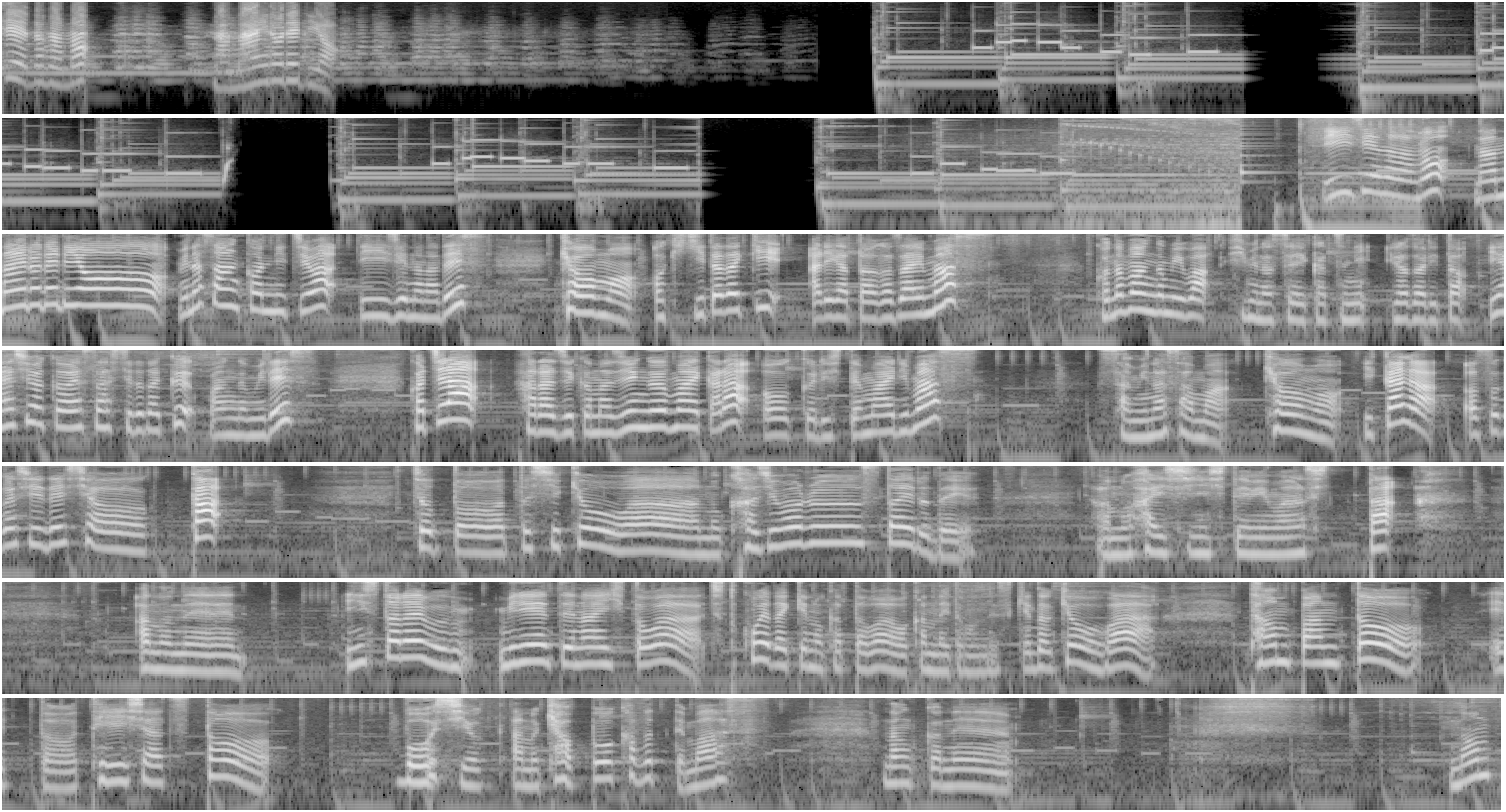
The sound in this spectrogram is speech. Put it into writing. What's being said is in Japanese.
DJ7 の七色レディオ「DJ7 の七色レディオ」皆さんこんにちは。DJ7 です。今日もお聞きいただきありがとうございます。この番組は日々の生活に彩りと癒しを加えさせていただく番組です。こちら原宿の神宮前からお送りしてまいります。さあ皆様今日もいかがお過ごしでしょうか？ちょっと私今日はあのカジュアルスタイルであの配信してみました。あのねインスタライブ見れてない人はちょっと声だけの方は分かんないと思うんですけど今日は短パンと、えっと、T シャツと帽子をあのキャップをかぶってます。なんかねなん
